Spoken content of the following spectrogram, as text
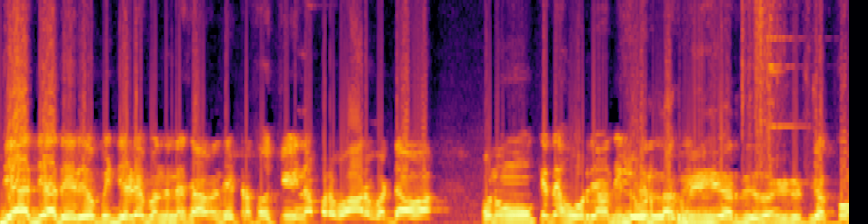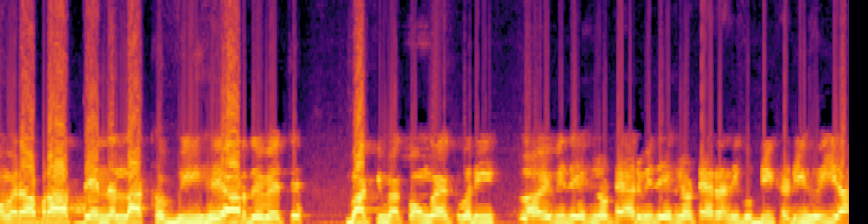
ਜਿਆ ਜਿਆ ਦੇ ਦਿਓ ਵੀ ਜਿਹੜੇ ਬੰਦੇ ਨੇ 7 ਸੀਟਰ ਸੋਚੀ ਹੋਈ ਨਾ ਪਰਿਵਾਰ ਵੱਡਾ ਵਾ ਉਹਨੂੰ ਕਿਤੇ ਹੋਰ ਜਾਣ ਦੀ ਲੋੜ 3 ਲੱਖ 20000 ਦੀ ਦੇ ਦਾਂਗੇ ਗੱਡੀ। ਚੱਕੋ ਮੇਰਾ ਭਰਾ 3 ਲੱਖ 20 ਹਜ਼ਾਰ ਦੇ ਵਿੱਚ। ਬਾਕੀ ਮੈਂ ਕਹੂੰਗਾ ਇੱਕ ਵਾਰੀ ਲੋਏ ਵੀ ਦੇਖ ਲਓ ਟਾਇਰ ਵੀ ਦੇਖ ਲਓ ਟਾਇਰਾਂ ਦੀ ਗੁੱਡੀ ਖੜੀ ਹੋਈ ਆ।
